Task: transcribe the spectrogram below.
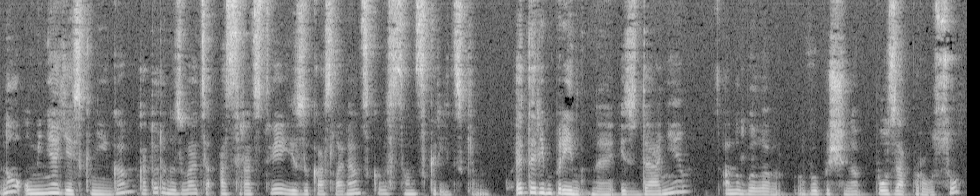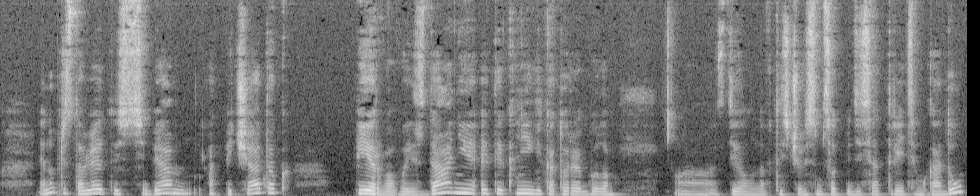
Но у меня есть книга, которая называется «О сродстве языка славянского с санскритским». Это ремпринтное издание. Оно было выпущено по запросу. И оно представляет из себя отпечаток первого издания этой книги, которое было а, сделано в 1853 году.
